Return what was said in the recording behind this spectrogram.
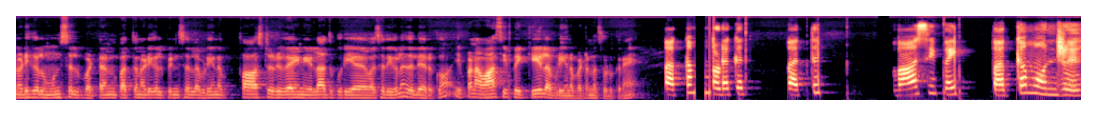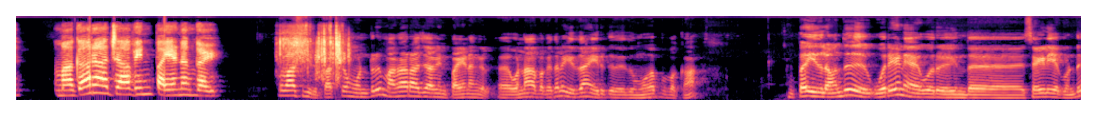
நொடிகள் முன்செல் பட்டன் பத்து நொடிகள் பின்செல் அப்படின்னு ஃபாஸ்ட் ரிவைன் எல்லாத்துக்குரிய வசதிகளும் இதில் இருக்கும். இப்போ நான் வாசிப்பை கேள் அப்படிங்கிற பட்டனை கொடுக்குறேன் பக்கம் தொடக்க பத்து வாசிப்பை பக்கம் ஒன்று மகாராஜாவின் பயணங்கள். வாசிக்குது பக்கம் ஒன்று மகாராஜாவின் பயணங்கள். ஒன்றாவது பக்கத்தில் இதுதான் இருக்குது இது முகப்பு பக்கம். இப்போ இதில் வந்து ஒரே நே ஒரு இந்த செயலியை கொண்டு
